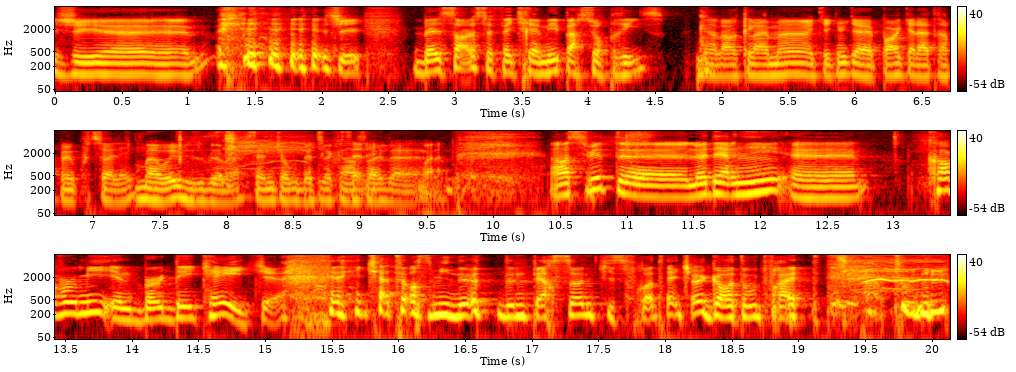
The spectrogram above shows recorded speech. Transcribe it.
j'ai. Euh, j'ai. Belle-sœur se fait crémer par surprise. Alors, clairement, quelqu'un qui avait peur qu'elle attrape un coup de soleil. Ben oui, visiblement. C'est une joke de Le cancer de la- Voilà. Ensuite, euh, le dernier. euh, Cover me in birthday cake. 14 minutes d'une personne qui se frotte avec un gâteau de frette tout nu.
